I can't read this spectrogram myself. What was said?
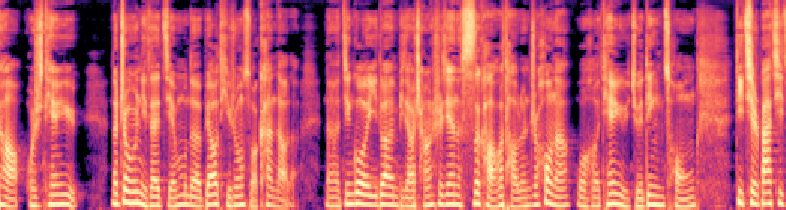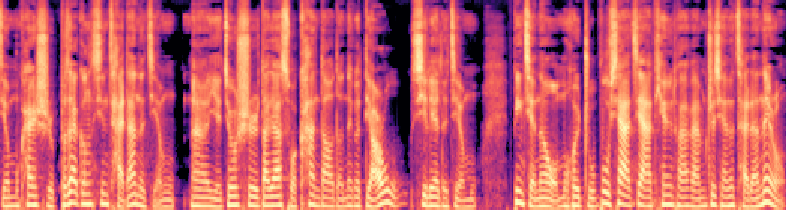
你好，我是天宇。那正如你在节目的标题中所看到的，那经过一段比较长时间的思考和讨论之后呢，我和天宇决定从第七十八期节目开始不再更新彩蛋的节目，那也就是大家所看到的那个点五系列的节目。并且呢，我们会逐步下架天宇图 FM 之前的彩蛋内容。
